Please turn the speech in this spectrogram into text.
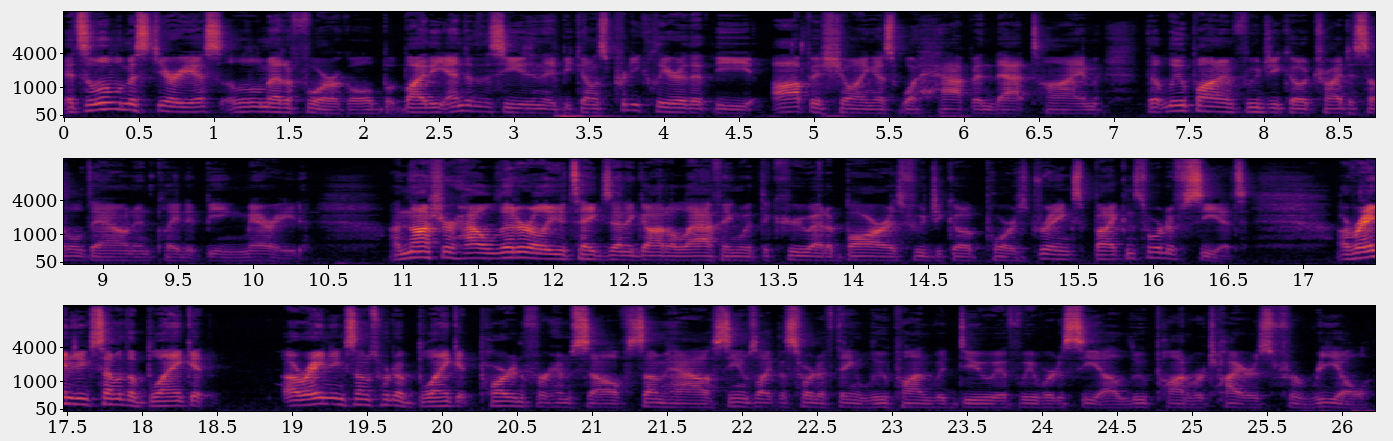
It's a little mysterious, a little metaphorical, but by the end of the season, it becomes pretty clear that the op is showing us what happened that time that Lupin and Fujiko tried to settle down and played at being married. I'm not sure how literally to take Zenigata laughing with the crew at a bar as Fujiko pours drinks, but I can sort of see it. Arranging some of the blanket arranging some sort of blanket pardon for himself somehow seems like the sort of thing Lupin would do if we were to see a Lupin retires for real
